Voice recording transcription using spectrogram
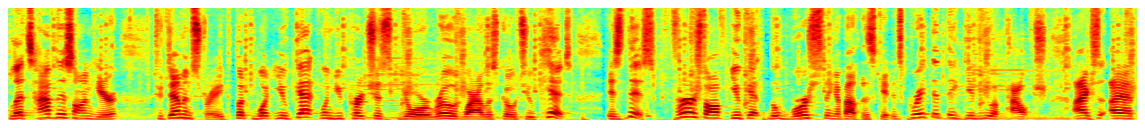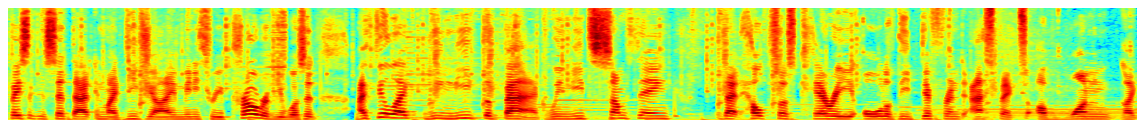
let's have this on here to demonstrate, but what you get when you purchase your Rode Wireless Go 2 kit is this. First off, you get the worst thing about this kit. It's great that they give you a pouch. I actually, I basically said that in my DJI Mini 3 Pro review, was it, I feel like we need the bag. We need something that helps us carry all of the different aspects of one, like,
